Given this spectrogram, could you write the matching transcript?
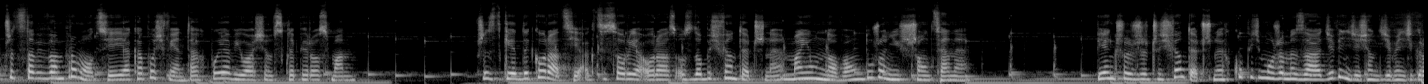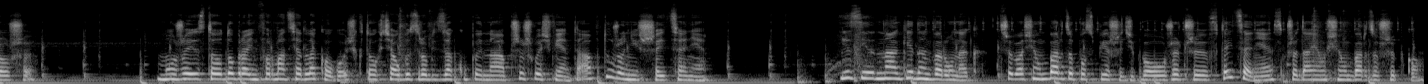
przedstawię Wam promocję, jaka po świętach pojawiła się w sklepie Rossmann. Wszystkie dekoracje, akcesoria oraz ozdoby świąteczne mają nową, dużo niższą cenę. Większość rzeczy świątecznych kupić możemy za 99 groszy. Może jest to dobra informacja dla kogoś, kto chciałby zrobić zakupy na przyszłe święta w dużo niższej cenie. Jest jednak jeden warunek: trzeba się bardzo pospieszyć, bo rzeczy w tej cenie sprzedają się bardzo szybko.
